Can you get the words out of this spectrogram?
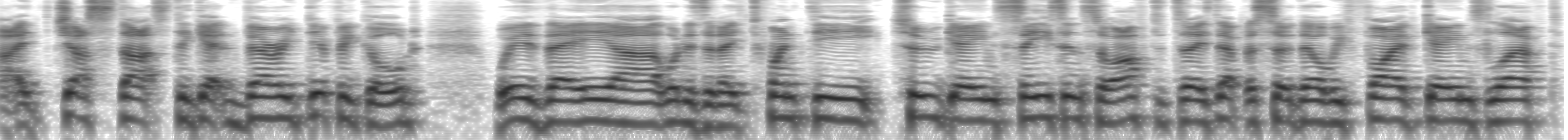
it just starts to get very difficult with a uh, what is it? A 22 game season. So after today's episode there'll be five games left.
